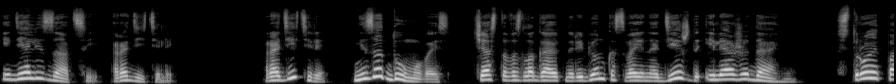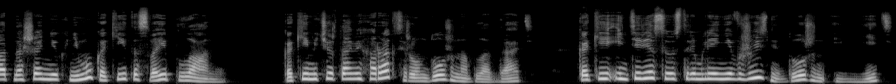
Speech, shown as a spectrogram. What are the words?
идеализаций родителей. Родители, не задумываясь, часто возлагают на ребенка свои надежды или ожидания, строят по отношению к нему какие-то свои планы, какими чертами характера он должен обладать, какие интересы и устремления в жизни должен иметь,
